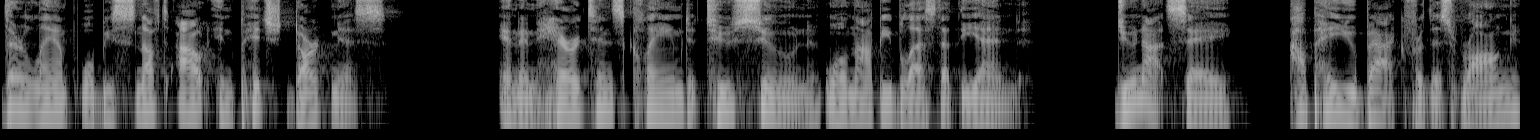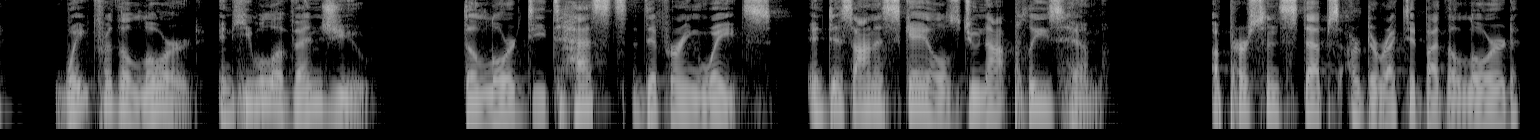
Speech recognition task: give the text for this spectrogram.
their lamp will be snuffed out in pitch darkness. An inheritance claimed too soon will not be blessed at the end. Do not say, I'll pay you back for this wrong. Wait for the Lord, and he will avenge you. The Lord detests differing weights, and dishonest scales do not please him. A person's steps are directed by the Lord.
